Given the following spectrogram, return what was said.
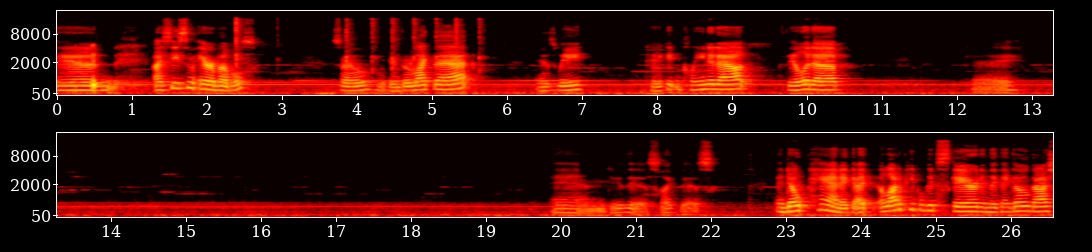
And I see some air bubbles. So we're going to go like that as we take it and clean it out, fill it up. This like this. And don't panic. I, a lot of people get scared and they think, oh gosh,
